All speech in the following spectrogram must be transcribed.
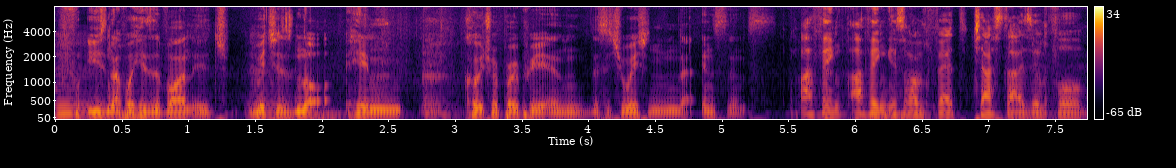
F- mm. using that for his advantage, which mm. is not him culture appropriating the situation in that instance. I think I think it's unfair to chastise him for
